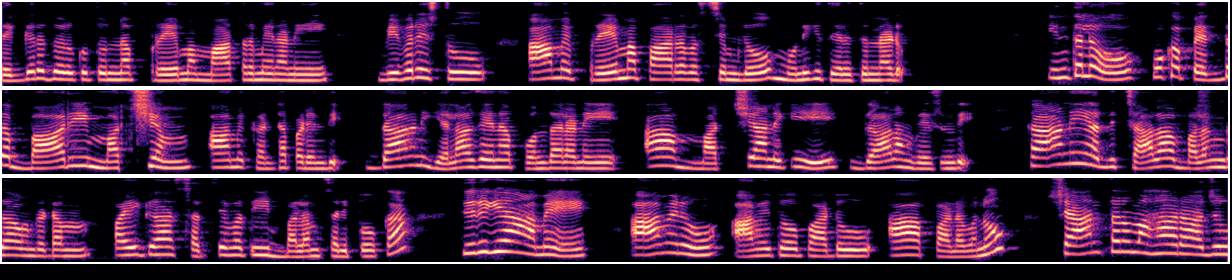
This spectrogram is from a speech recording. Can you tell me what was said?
దగ్గర దొరుకుతున్న ప్రేమ మాత్రమేనని వివరిస్తూ ఆమె ప్రేమ పారవస్యంలో మునిగి తేలుతున్నాడు ఇంతలో ఒక పెద్ద భారీ మత్స్యం ఆమె కంటపడింది. దానిని ఎలాగైనా పొందాలని ఆ మత్స్యానికి గాలం వేసింది. కానీ అది చాలా బలంగా ఉండటం పైగా సత్యవతి బలం సరిపోక తిరిగి ఆమె ఆమెను ఆమెతో పాటు ఆ పడవను శాంతను మహారాజు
